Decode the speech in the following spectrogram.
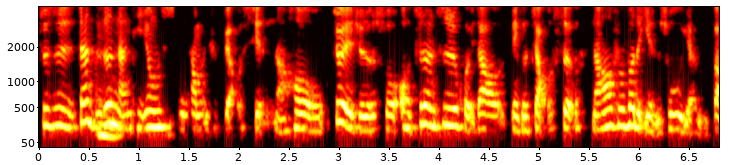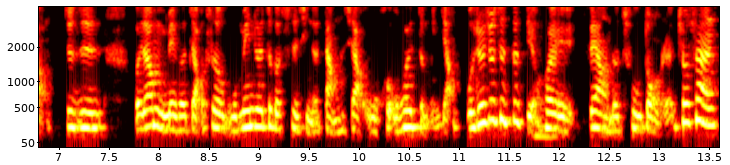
就是但只是难题用性上面去表现，嗯、然后就也觉得说，哦，真的是回到每个角色，然后芬芬的演出也很棒，就是回到每个角色，我面对这个事情的当下，我会我会怎么样？我觉得就是这点会非常的触动人，就算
